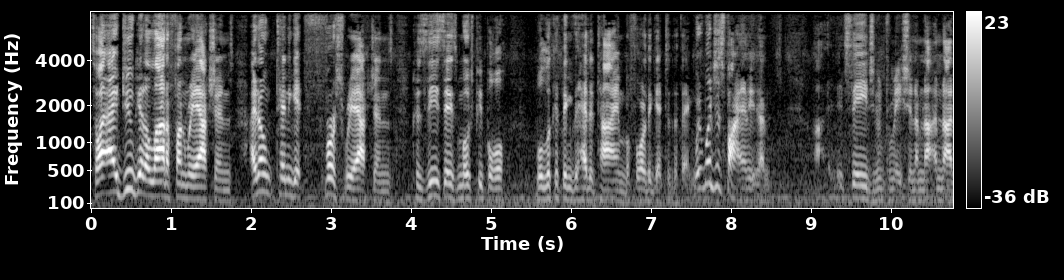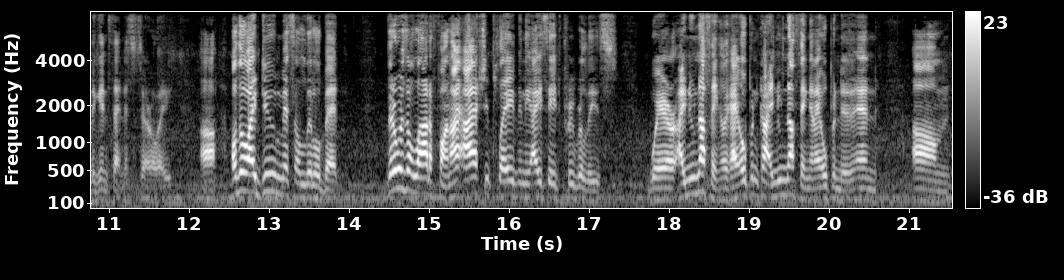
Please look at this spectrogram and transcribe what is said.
So I, I do get a lot of fun reactions. I don't tend to get first reactions because these days most people will look at things ahead of time before they get to the thing, which is fine. I mean, uh, it's the age of information. I'm not. I'm not against that necessarily. Uh, although I do miss a little bit. There was a lot of fun. I, I actually played in the Ice Age pre-release where I knew nothing. Like I opened, I knew nothing, and I opened it, and um,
